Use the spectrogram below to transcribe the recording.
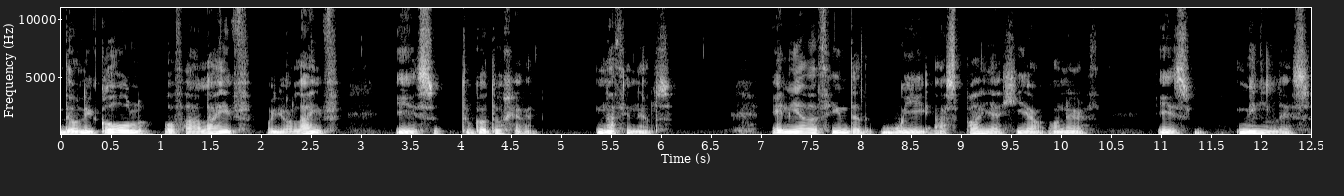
the only goal of our life or your life is to go to heaven, nothing else. Any other thing that we aspire here on earth is meaningless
